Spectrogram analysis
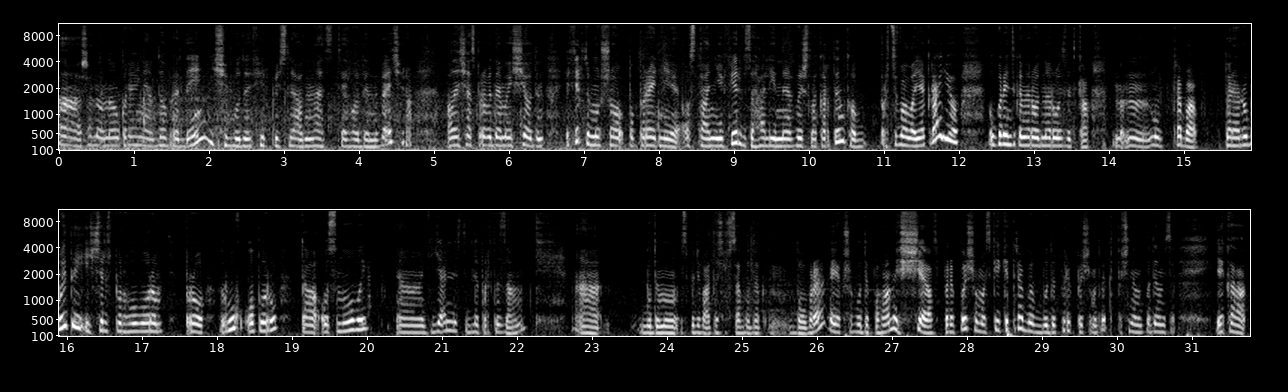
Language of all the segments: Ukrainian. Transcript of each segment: А, шановна Україна, добрий день. Ще буде ефір після 11 годин вечора. Але зараз проведемо ще один ефір, тому що попередній останній ефір взагалі не вийшла картинка. Працювала як радіо, Українська народна розвідка. Ну, треба переробити і ще раз поговоримо про рух опору та основи е, діяльності для партизан. Будемо сподіватися, що все буде добре. А якщо буде погано, ще раз перепишемо. Скільки треба буде, перепишемо. Давайте почнемо, подивимося, яка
